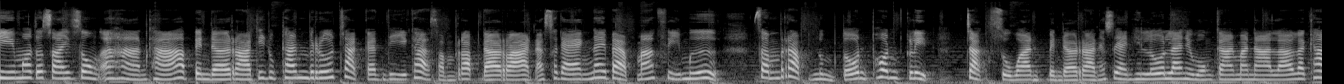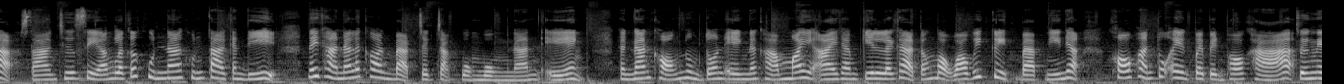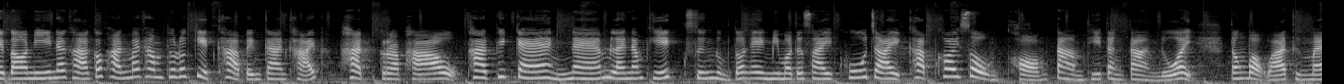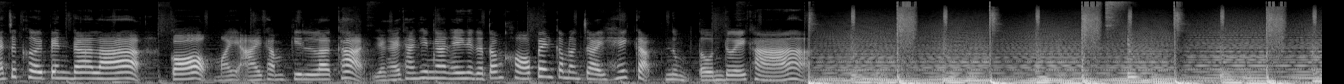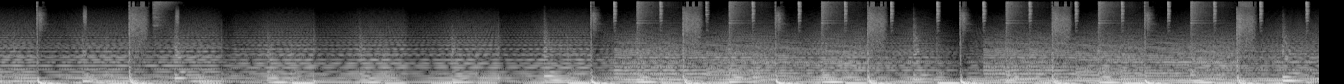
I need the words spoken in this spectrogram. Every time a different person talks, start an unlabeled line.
ขี่มอเตอร์ไซค์ส่งอาหารค่ะ เป็นดาราที่ทุกท่านรู้จักกันดีค่ะสำหรับดารานักแสดงในแบบมากฝีมือสำหรับหนุ่มต้นพลกฤษจักสุวรรณเป็นดารานักแสดงที่โลดและในวงการมานานแล้วละค่ะ สร้างชื่อเสียงแล้วก็คุ้นหน้าคุ้นตากันดี ในฐานะละครแบบจักจักวงวงนั้นเอง ทางด้านของหนุ่มต้นเองนะคะ ไม่อายทำกินเลยค่ะ ต้องบอกว่าวิกฤตแบบนี้เนี่ยขอผันตัวเองไปเป็นพ่อค้า ซึ่งในตอนนี้นะคะ ก็ผันมาทำธุรกิจค่ะ เป็นการขายผัดกระเพราผัดพริกแกงแหนมและน้ำพริก ซึ่งหนุ่มต้นเองมีมอเตอร์ไซค์คู่ใจขับค่อยส่งของตามที่ต่างๆด้วย ต้องบอกว่าถึงแม้จะเคยเป็นดาราก็ไม่อายทำกินละค่ะ ยังไงทางทีมงานเองเนี่ยก็ต้องขอเป็นกำลังใจให้กับหนุ่มต้นด้วยค่ะ
thank you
